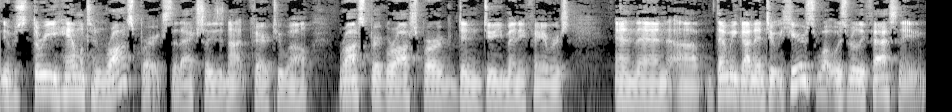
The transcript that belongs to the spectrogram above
it was three Hamilton Rosbergs that actually did not fare too well. Rosberg, Rosberg didn't do you many favors. And then, uh, then we got into here's what was really fascinating.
